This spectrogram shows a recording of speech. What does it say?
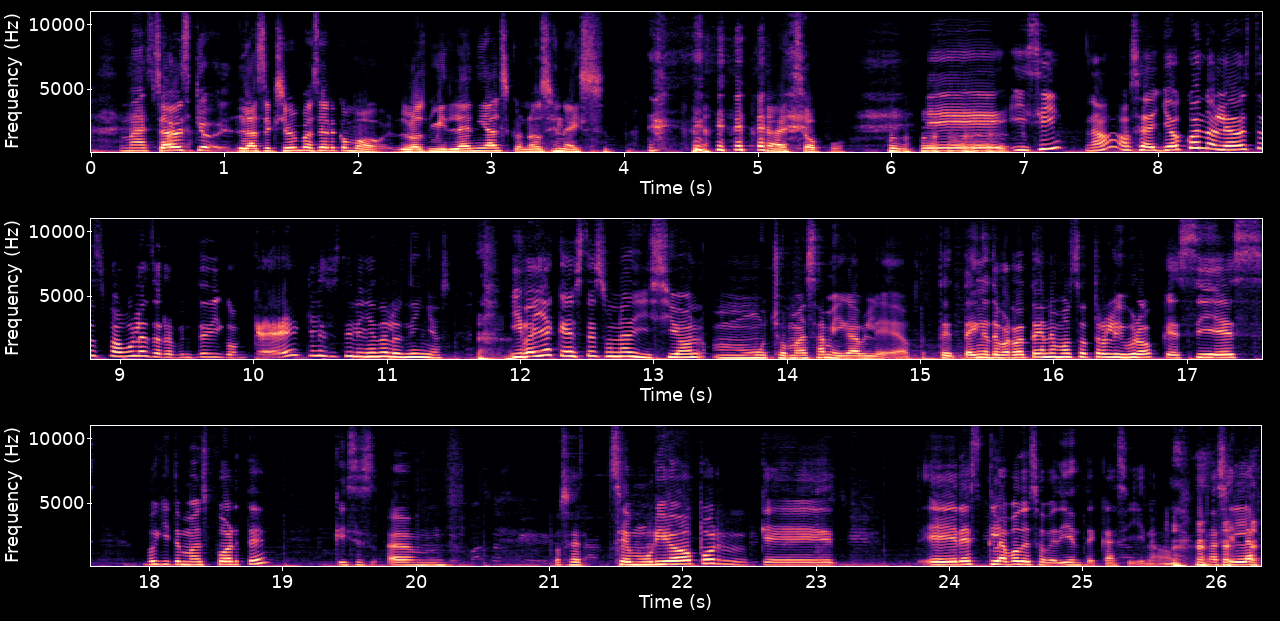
más... ¿Sabes que La sección va a ser como los millennials conocen a, Is- a Esopo. Eh, y sí, ¿no? O sea, yo cuando leo estas fábulas de repente digo, ¿qué? ¿Qué les estoy leyendo a los niños? Y vaya que esta es una edición mucho más amigable. O sea, te- te- de verdad tenemos otro libro que sí es un poquito más fuerte, que dices, am, o sea, se murió porque era esclavo desobediente casi, ¿no? Así la,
